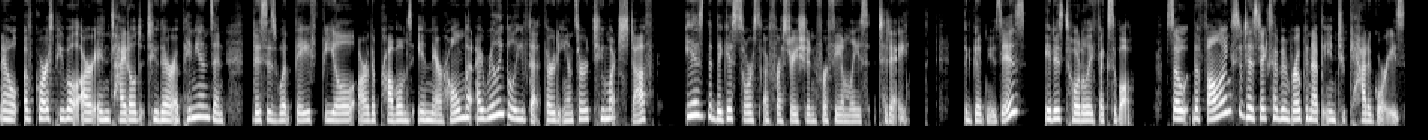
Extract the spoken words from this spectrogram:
Now, of course, people are entitled to their opinions, and this is what they feel are the problems in their home. But I really believe that third answer, too much stuff, is the biggest source of frustration for families today. The good news is it is totally fixable. So, the following statistics have been broken up into categories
